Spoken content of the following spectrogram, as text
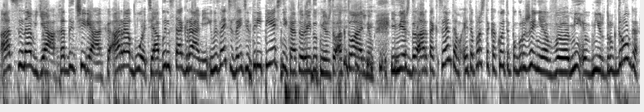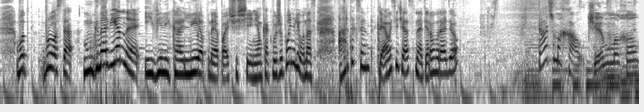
о сыновьях, о дочерях, о работе, об Инстаграме. И вы знаете, за эти три песни, которые идут между актуальным и между арт-акцентом, это просто какое-то погружение в, ми- в мир друг друга. Вот просто мгновенное и великолепное по ощущениям. Как вы же поняли, у нас арт-акцент прямо сейчас на Первом радио. Тадж Махал, Чем махал?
